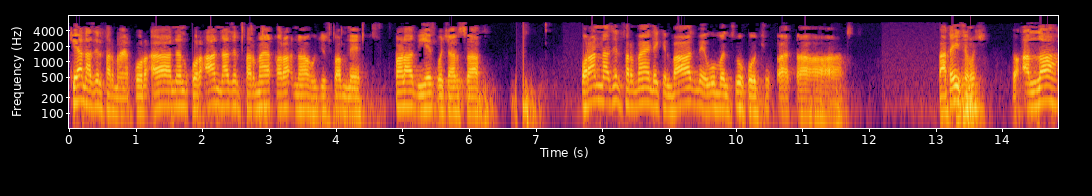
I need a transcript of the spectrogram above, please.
کیا نازل فرمایا؟ قرآن قرآن نازل فرمایا، قرأناہ، جس کو ہم نے پڑھا بھی ہے کچھ عرصہ۔ قرآن نازل فرمایا، لیکن بعد میں وہ منسوخ ہو چکا تھا۔ بات ہی سمجھ۔ تو اللہ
